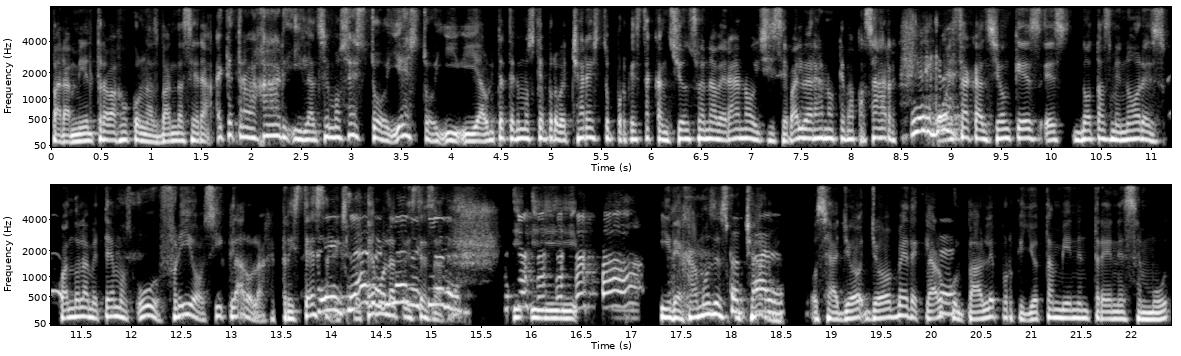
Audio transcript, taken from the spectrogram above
para mí el trabajo con las bandas era hay que trabajar y lancemos esto y esto. Y, ahorita tenemos que aprovechar esto porque esta canción suena a verano y si se va el verano, ¿qué va a pasar? O esta canción que es, es notas menores, ¿cuándo la metemos? Uh, frío. Sí, claro, la tristeza. explotemos la tristeza. Y, dejamos de escuchar. O sea, yo, yo me declaro culpable porque yo también entré en ese mood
